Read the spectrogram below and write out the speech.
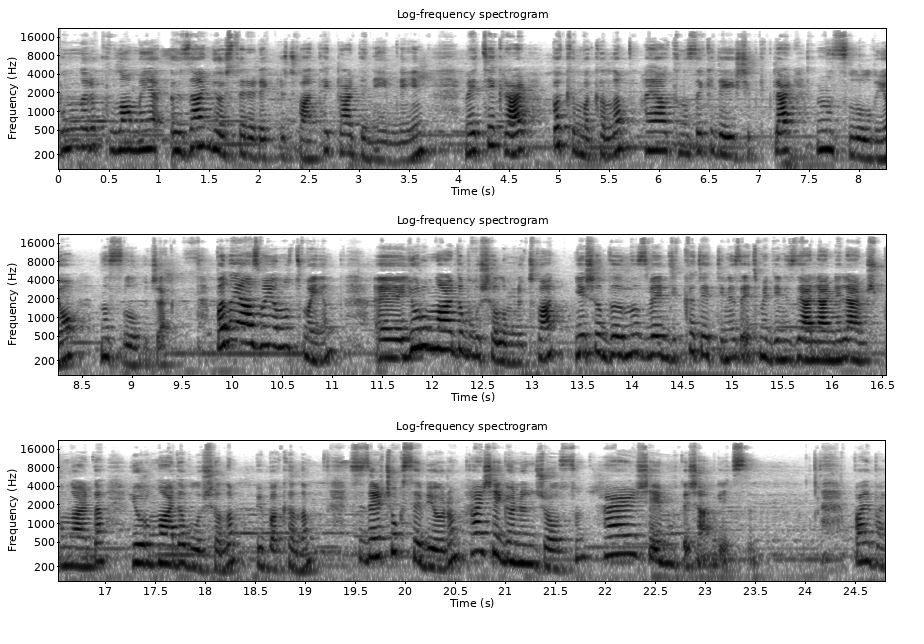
bunları kullanmaya özen göstererek lütfen tekrar deneyimleyin ve tekrar bakın bakalım hayatınızdaki değişiklikler nasıl oluyor, nasıl olacak. Bana yazmayı unutmayın. Ee, yorumlarda buluşalım lütfen. Yaşadığınız ve dikkat ettiğiniz, etmediğiniz yerler nelermiş bunlarda yorumlarda buluşalım. Bir bakalım. Sizleri çok seviyorum. Her şey gönlünüzce olsun. Her şey muhteşem geçsin. Bay bay.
